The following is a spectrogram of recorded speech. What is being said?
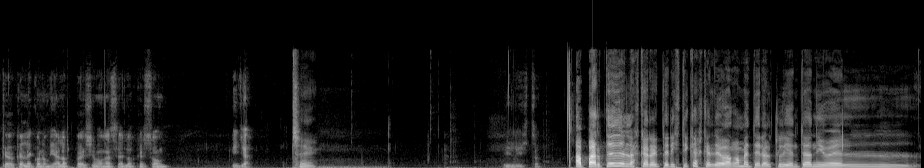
creo que la economía, los precios van a ser los que son y ya, Sí. y listo. Aparte de las características que le van a meter al cliente a nivel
